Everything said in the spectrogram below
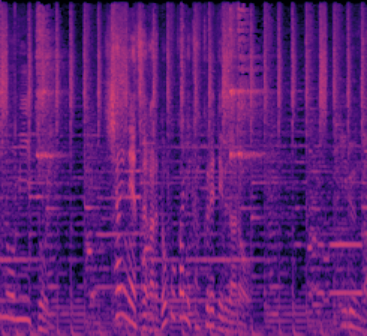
水の緑。シャイなやつだからどこかに隠れてるだろう。いるんだ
